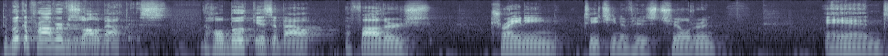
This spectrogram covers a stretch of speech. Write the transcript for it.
the book of Proverbs is all about this. The whole book is about a father's training, teaching of his children. And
